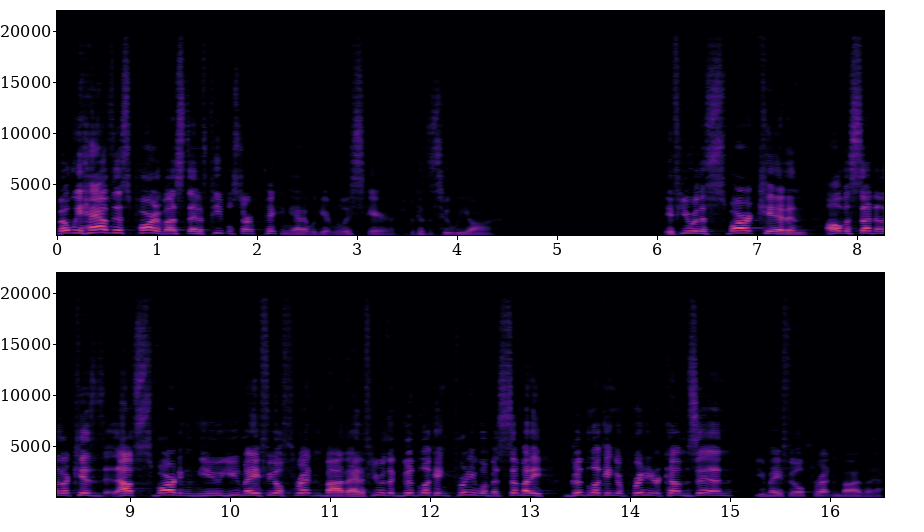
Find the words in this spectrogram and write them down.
But we have this part of us that if people start picking at it, we get really scared because it's who we are. If you were the smart kid and all of a sudden another kid's outsmarting you, you may feel threatened by that. If you were the good looking, pretty one, but somebody good looking or prettier comes in, you may feel threatened by that.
